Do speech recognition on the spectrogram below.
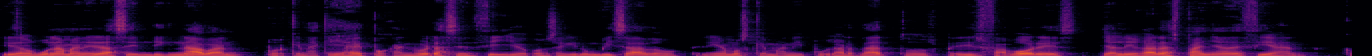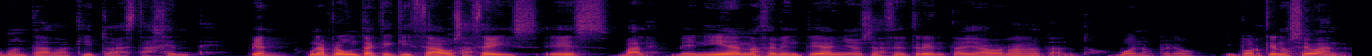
y de alguna manera se indignaban porque en aquella época no era sencillo conseguir un visado, teníamos que manipular datos, pedir favores y al llegar a España decían, ¿cómo ha entrado aquí toda esta gente? Bien, una pregunta que quizá os hacéis es, vale, venían hace 20 años y hace 30 y ahora no tanto. Bueno, pero ¿y por qué no se van?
